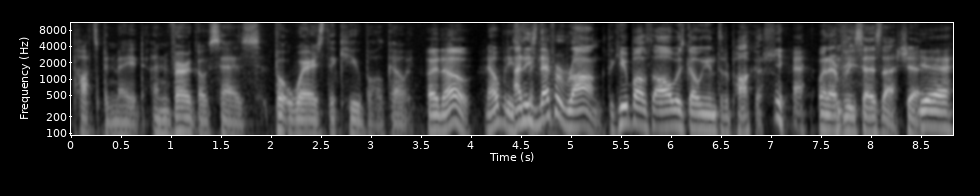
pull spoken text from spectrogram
pot's been made and Virgo says, but where's the cue ball going? I know. Nobody's and he's flicking. never wrong. The cue ball's always going into the pocket. Yeah. Whenever he says that shit. Yeah.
